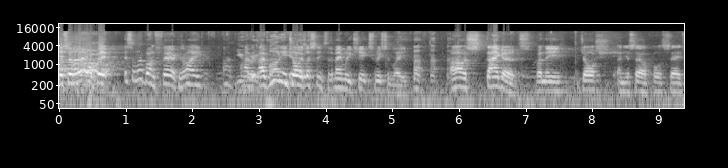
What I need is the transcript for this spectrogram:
it's a little bit. It's a little bit unfair because I. I You I've, heard a I've really enjoyed listening to the memory cheats recently, and I was staggered when the Josh and yourself both said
